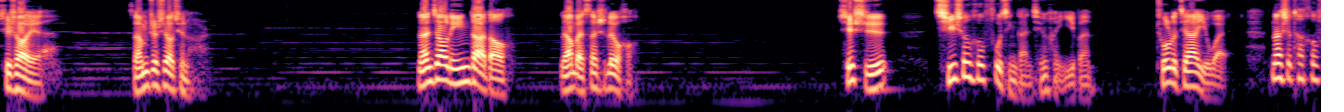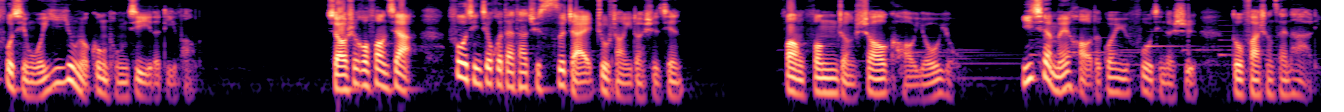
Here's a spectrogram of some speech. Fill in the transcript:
齐少爷，咱们这是要去哪儿？”南郊林荫大道。两百三十六号。其实，齐生和父亲感情很一般，除了家以外，那是他和父亲唯一拥有共同记忆的地方了。小时候放假，父亲就会带他去私宅住上一段时间，放风筝、烧烤、游泳，一切美好的关于父亲的事都发生在那里。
